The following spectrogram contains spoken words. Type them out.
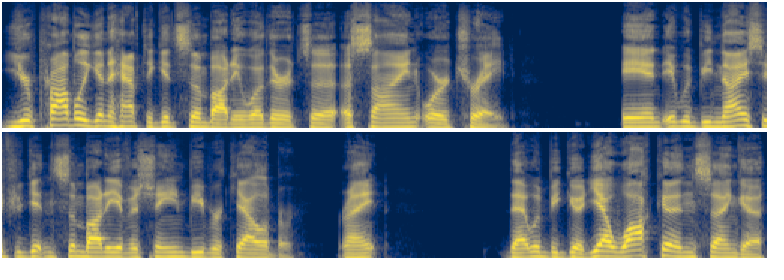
You're probably going to have to get somebody, whether it's a, a sign or a trade. And it would be nice if you're getting somebody of a Shane Bieber caliber, right? That would be good. Yeah, Wacha and Senga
